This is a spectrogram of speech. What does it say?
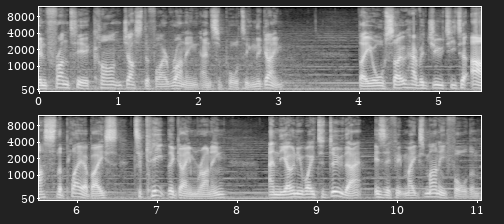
then Frontier can't justify running and supporting the game. They also have a duty to us the player base to keep the game running and the only way to do that is if it makes money for them.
